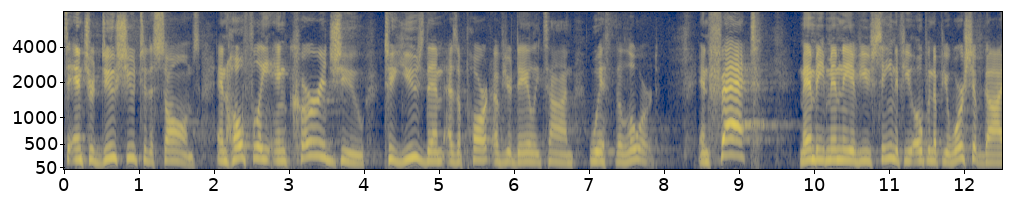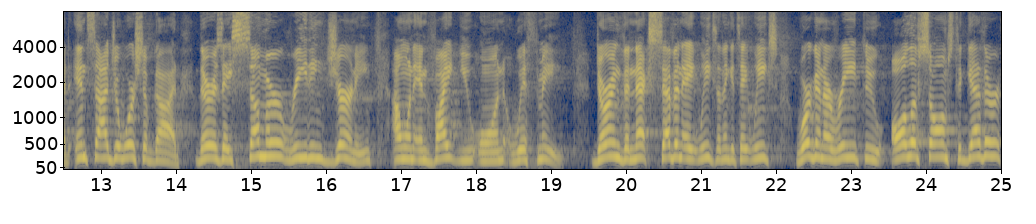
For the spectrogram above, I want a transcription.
to introduce you to the Psalms and hopefully encourage you to use them as a part of your daily time with the Lord. In fact, Maybe many of you seen if you open up your worship guide, inside your worship guide, there is a summer reading journey I want to invite you on with me. During the next seven, eight weeks, I think it's eight weeks, we're going to read through all of Psalms together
